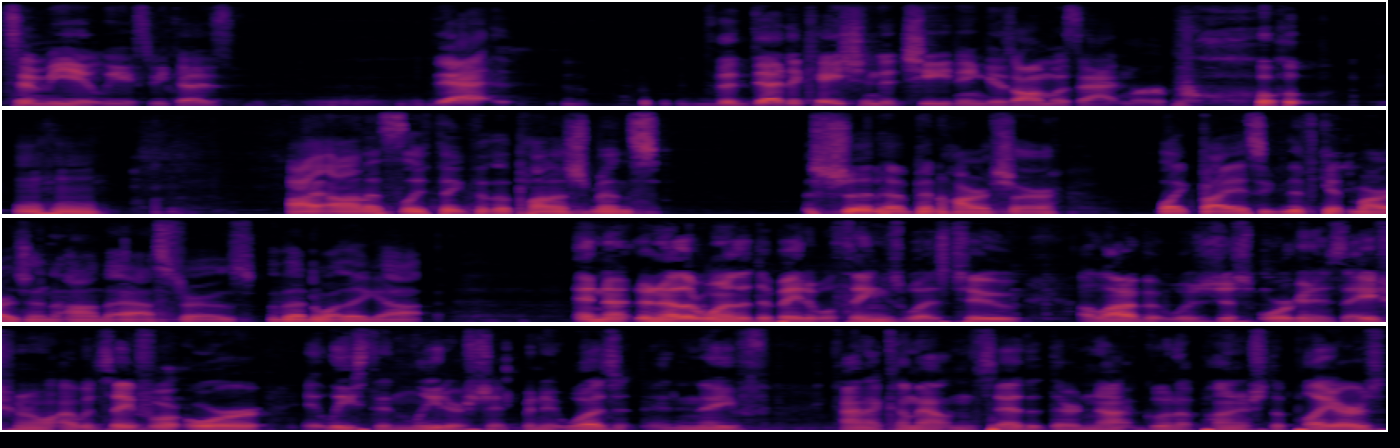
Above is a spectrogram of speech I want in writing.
to me at least, because that the dedication to cheating is almost admirable. I honestly think that the punishments should have been harsher, like by a significant margin on the Astros than what they got. And another one of the debatable things was too. A lot of it was just organizational, I would say, for or at least in leadership, and it wasn't. And they've kind of come out and said that they're not going to punish the players.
